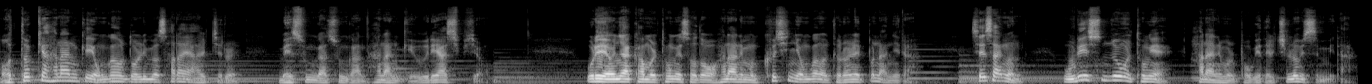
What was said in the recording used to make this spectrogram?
어떻게 하나님께 영광을 돌리며 살아야 할지를 매 순간순간 하나님께 의뢰하십시오. 우리의 연약함을 통해서도 하나님은 크신 영광을 드러낼 뿐 아니라 세상은 우리의 순종을 통해 하나님을 보게 될 줄로 믿습니다.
